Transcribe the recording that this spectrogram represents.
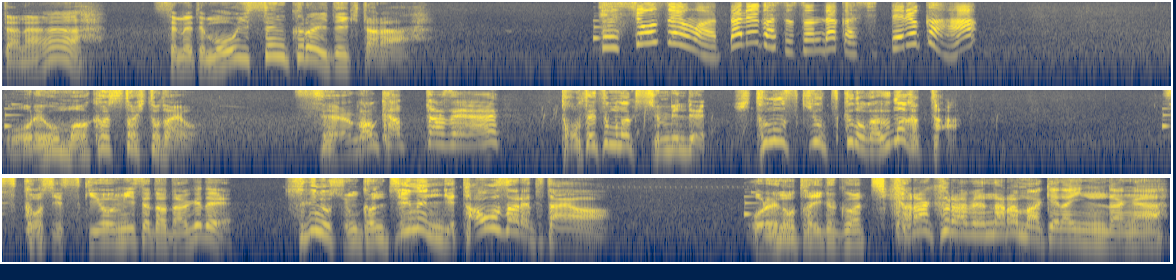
たなせめてもう一戦くらいできたら。決勝戦は誰が進んだか知ってるか？俺を任した人だよ。すごかったぜ。とてつもなく俊敏で人の隙をつくのがうまかった。少し隙を見せただけで次の瞬間地面に倒されてたよ。俺の体格は力比べなら負けないんだが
